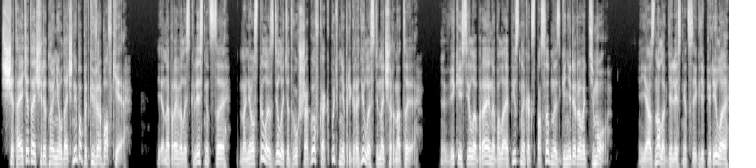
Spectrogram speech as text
Считайте это очередной неудачной попыткой вербовки». Я направилась к лестнице, но не успела сделать и двух шагов, как путь мне преградила стена черноты. В Вики сила Брайана была описана как способность генерировать тьму. Я знала, где лестница и где перила,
